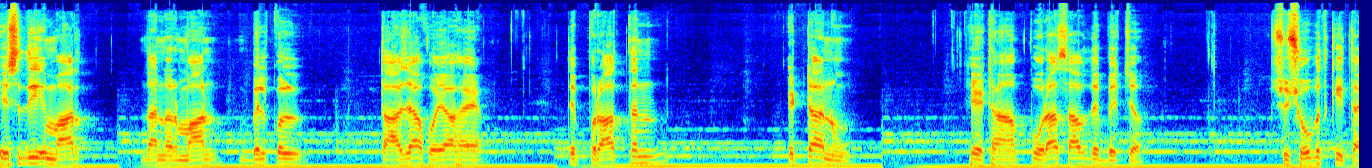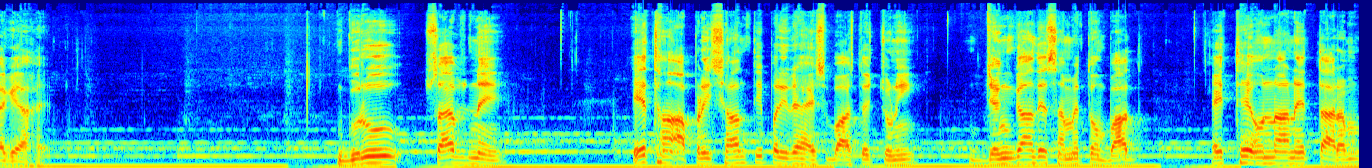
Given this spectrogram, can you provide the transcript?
ਇਸ ਦੀ ਇਮਾਰਤ ਦਾ ਨਿਰਮਾਣ ਬਿਲਕੁਲ ਤਾਜ਼ਾ ਹੋਇਆ ਹੈ। ਤੇ ਪੁਰਾਤਨ ਇੱਟਾਂ ਨੂੰ ਹੇਠਾਂ ਭੋਰਾ ਸਾਹਿਬ ਦੇ ਵਿੱਚ ਸੁਸ਼ੋਭਿਤ ਕੀਤਾ ਗਿਆ ਹੈ। ਗੁਰੂ ਸਾਹਿਬ ਨੇ ਇਹ ਥਾਂ ਆਪਣੀ ਸ਼ਾਂਤੀ ਭਰੀ ਰਹਿائش ਵਾਸਤੇ ਚੁਣੀ। ਜੰਗਾਂ ਦੇ ਸਮੇਂ ਤੋਂ ਬਾਅਦ ਇੱਥੇ ਉਹਨਾਂ ਨੇ ਧਰਮ,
